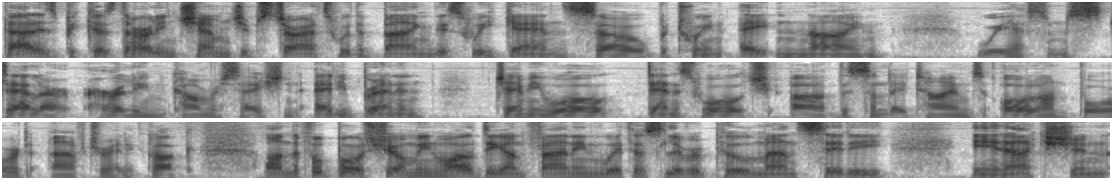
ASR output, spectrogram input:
That is because the hurling championship starts with a bang this weekend. So between eight and nine, we have some stellar hurling conversation. Eddie Brennan, Jamie Wall, Denis Walsh of the Sunday Times, all on board after 8 o'clock. On the football show, meanwhile, Dion Fanning with us, Liverpool, Man City in action.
